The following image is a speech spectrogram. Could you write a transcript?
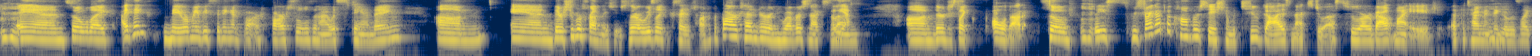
Mhm. And so, like, I think they were maybe sitting at bar bar stools, and I was standing. Um, and they're super friendly too, so they're always like excited to talk to the bartender and whoever's next to Oh, yeah. them. Um, they're just like all about it. So Mhm. they we strike up a conversation with two guys next to us who are about my age at the time. I think it Mhm. was like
